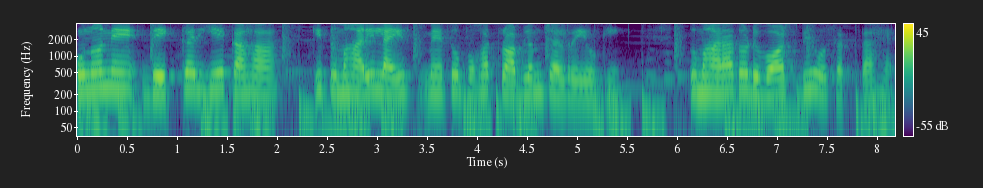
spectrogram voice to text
उन्होंने देखकर ये कहा कि तुम्हारी लाइफ में तो बहुत प्रॉब्लम चल रही होगी। तुम्हारा तो डिवोर्स भी हो सकता है।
